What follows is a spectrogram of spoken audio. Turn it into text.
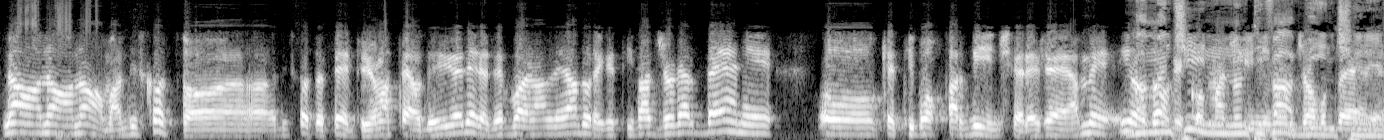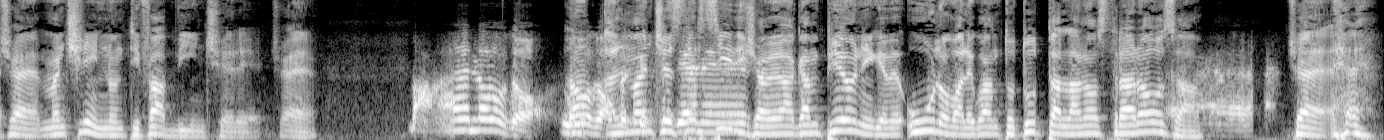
No, no, no, ma il discorso, il discorso è semplice, Matteo, devi vedere se vuoi un allenatore che ti fa giocare bene o che ti può far vincere. Cioè, a me, io Ma so Mancini, Mancini, non ti fa vincere, cioè, Mancini non ti fa vincere, cioè. Ma eh, non lo so. Non lo so al Manchester viene... City c'aveva campioni che uno vale quanto tutta la nostra rosa. Eh, cioè.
